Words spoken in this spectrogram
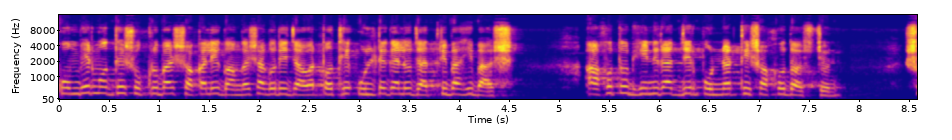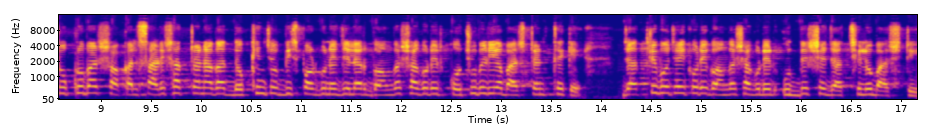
কুম্ভের মধ্যে শুক্রবার সকালে গঙ্গাসাগরে যাওয়ার পথে উল্টে গেল যাত্রীবাহী বাস। আহত ভিন রাজ্যের পুণ্যার্থী সহ দশজন। শুক্রবার সকাল সাড়ে সাতটা নাগাদ দক্ষিণ চব্বিশ পরগনা জেলার গঙ্গাসাগরের কচুবেড়িয়া বাসস্ট্যান্ড থেকে যাত্রী বোঝাই করে গঙ্গাসাগরের উদ্দেশ্যে যাচ্ছিল বাসটি।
